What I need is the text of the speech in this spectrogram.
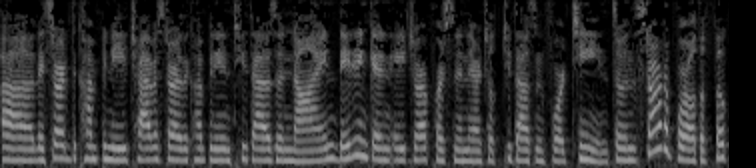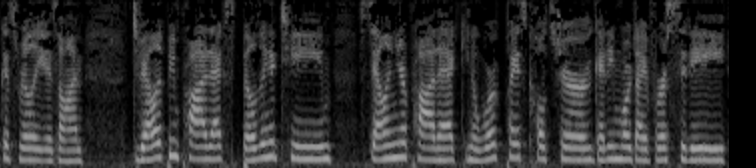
uh, they started the company, Travis started the company in 2009. They didn't get an HR person in there until 2014. So in the startup world, the focus really is on developing products, building a team, selling your product, you know, workplace culture, getting more diversity,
